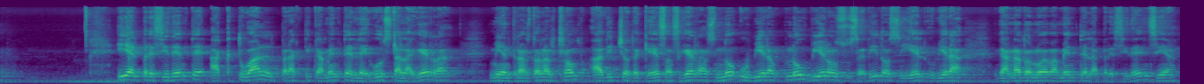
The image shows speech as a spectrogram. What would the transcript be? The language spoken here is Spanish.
Y el presidente actual prácticamente le gusta la guerra, mientras Donald Trump ha dicho de que esas guerras no hubieran, no hubieron sucedido si él hubiera ganado nuevamente la presidencia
